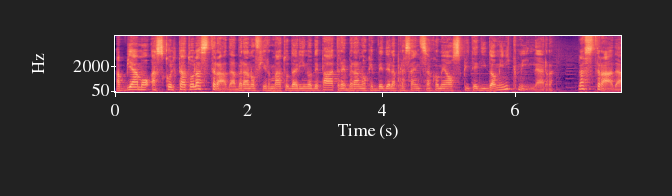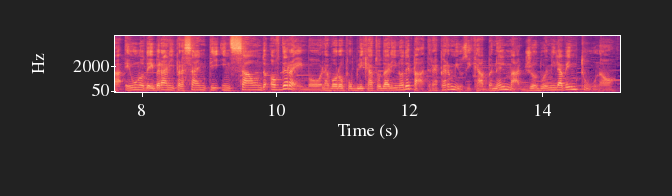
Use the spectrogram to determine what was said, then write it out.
Abbiamo ascoltato La strada, brano firmato da Rino De Patre, brano che vede la presenza come ospite di Dominic Miller. La strada è uno dei brani presenti in Sound of the Rainbow, lavoro pubblicato da Rino De Patre per Music Hub nel maggio 2021.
